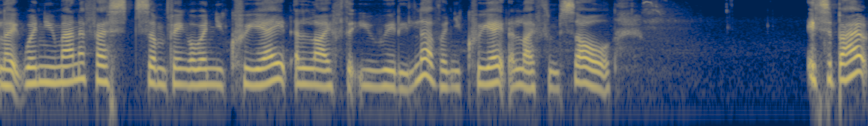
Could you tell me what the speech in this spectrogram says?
like when you manifest something or when you create a life that you really love, when you create a life from soul, it's about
